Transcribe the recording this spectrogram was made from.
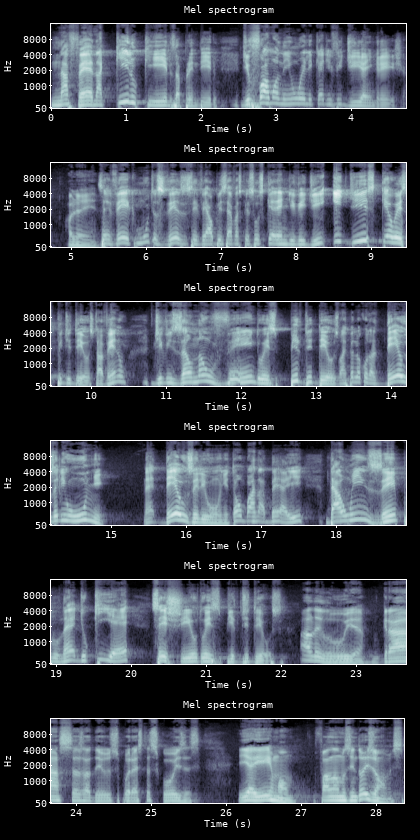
na fé, naquilo que eles aprenderam. De forma nenhuma ele quer dividir a igreja. Olha aí. Você vê que muitas vezes você vê, observa as pessoas querendo dividir e diz que é o Espírito de Deus, tá vendo? Divisão não vem do Espírito de Deus, mas pelo contrário, Deus ele une, né? Deus ele une. Então o Barnabé aí dá um exemplo, né, de o que é ser cheio do Espírito de Deus. Aleluia. Graças a Deus por estas coisas. E aí, irmão, falamos em dois homens.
